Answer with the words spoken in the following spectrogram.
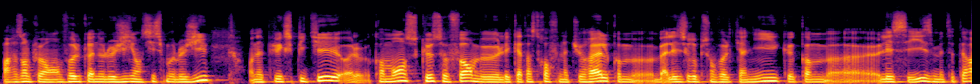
Par exemple, en volcanologie, en sismologie, on a pu expliquer comment ce que se forment les catastrophes naturelles, comme bah, les éruptions volcaniques, comme les séismes, etc.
